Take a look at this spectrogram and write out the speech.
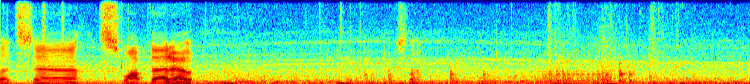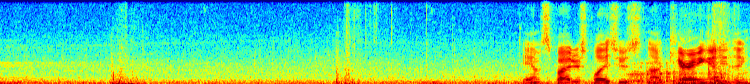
Let's, uh, let's swap that out. Excellent. Damn spider splicers, not carrying anything.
